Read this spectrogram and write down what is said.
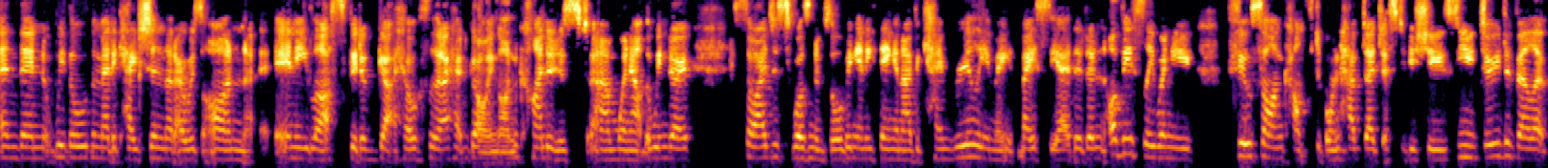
And then with all the medication that I was on, any last bit of gut health that I had going on kind of just um, went out the window. So I just wasn't absorbing anything and I became really emaciated. And obviously, when you feel so uncomfortable and have digestive issues, you do develop,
